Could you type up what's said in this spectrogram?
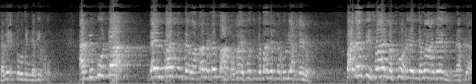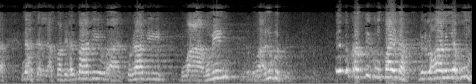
سمعته من نبيكم. اللي بيكون ده؟ ده الفاسد وطانا كان ضعف والله يفوت الجماعة دي تقول لي احليله بعدين في سؤال مطروح للجماعة دي ناس الصادق المهدي والترابي ومين ونقد أنتوا كان فيكم فايدة بيقولوها منكم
